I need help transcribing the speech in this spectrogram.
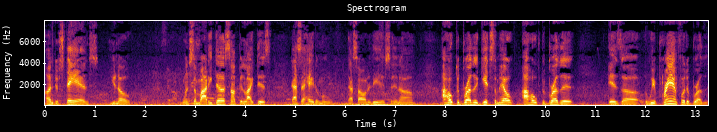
understands, you know, when somebody does something like this, that's a hater move. That's all it is. And um, I hope the brother gets some help. I hope the brother is, uh, we're praying for the brother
